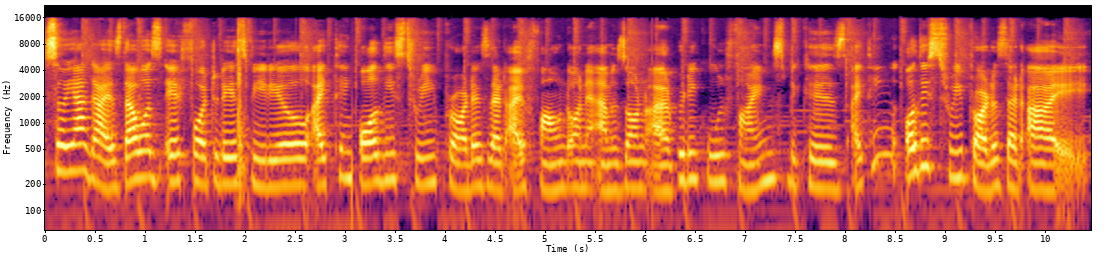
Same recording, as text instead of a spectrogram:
So yeah guys, that was it for today's video. I think all these three products that I found on Amazon are pretty cool finds because I think all these three products that I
